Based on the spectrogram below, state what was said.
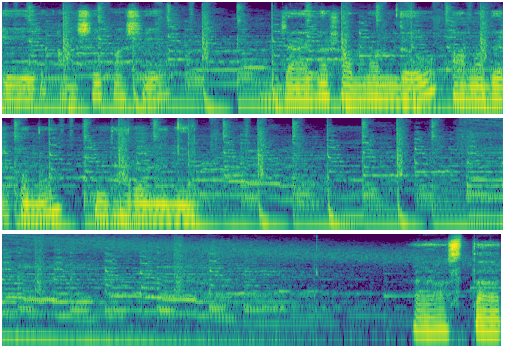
এর আশেপাশে জায়গা সম্বন্ধেও আমাদের কোনো ধারণা নেই। রাস্তার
